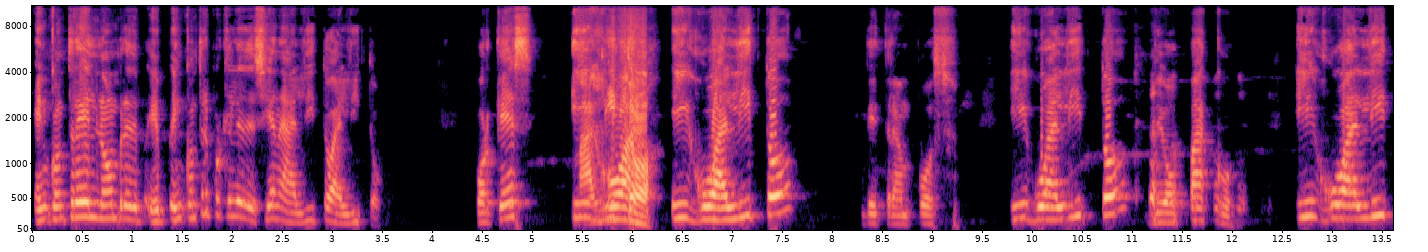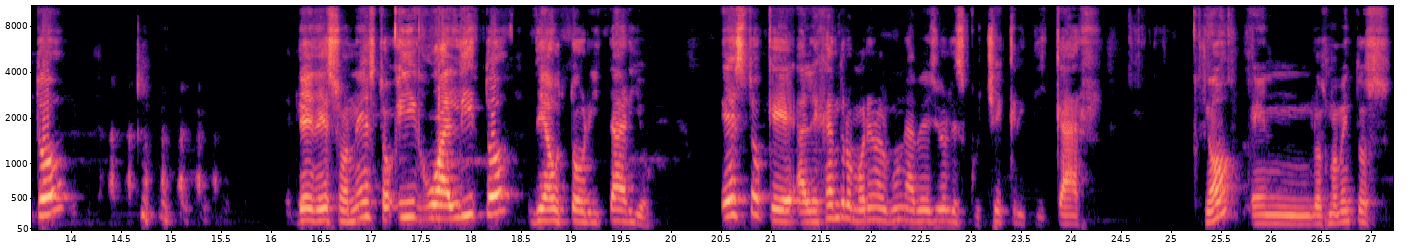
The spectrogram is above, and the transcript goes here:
encontré el nombre, de, eh, encontré por qué le decían a Alito Alito. Porque es igualito de tramposo, igualito de opaco, igualito de deshonesto, igualito de autoritario. Esto que Alejandro Moreno alguna vez yo le escuché criticar ¿no? En los momentos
